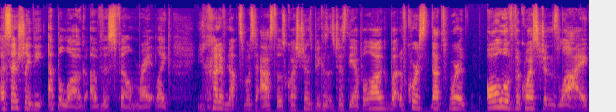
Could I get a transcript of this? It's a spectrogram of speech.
essentially the epilogue of this film, right? Like you're kind of not supposed to ask those questions because it's just the epilogue, but of course that's where all of the questions lie.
